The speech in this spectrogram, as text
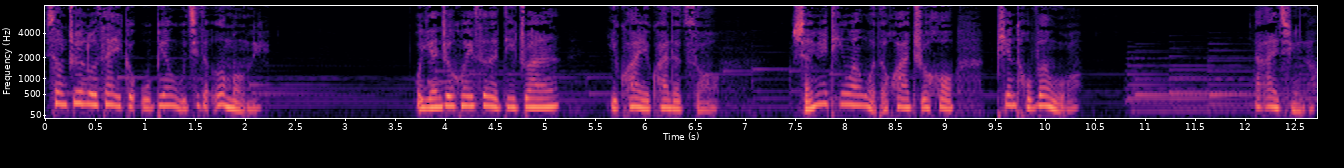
像坠落在一个无边无际的噩梦里。我沿着灰色的地砖，一块一块的走。沈玉听完我的话之后，偏头问我：“那爱情呢？”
